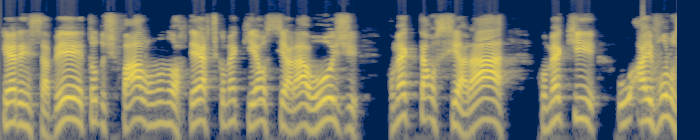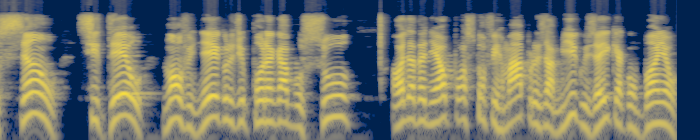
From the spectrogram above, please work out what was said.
querem saber, todos falam no Nordeste como é que é o Ceará hoje, como é que está o Ceará, como é que a evolução se deu no Alvinegro de Porangabuçu, Olha, Daniel, posso confirmar para os amigos aí que acompanham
